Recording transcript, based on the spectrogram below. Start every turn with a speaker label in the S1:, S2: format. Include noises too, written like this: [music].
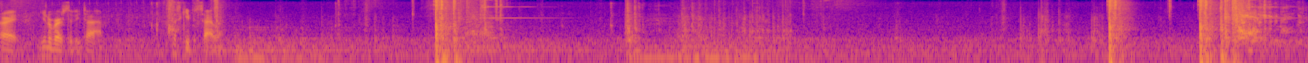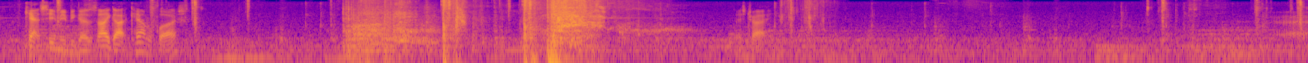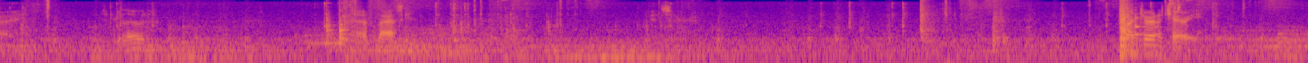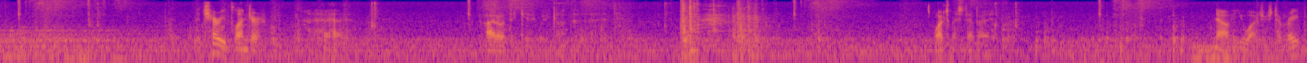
S1: Alright, university time. Let's keep it silent. Can't see me because I got camouflage. Nice try. Alright. Let's reload. Uh, flask. Plunger and a cherry. The cherry plunger. [laughs] I don't think anybody got that. Watch my step, eh? No, you watch your step, right?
